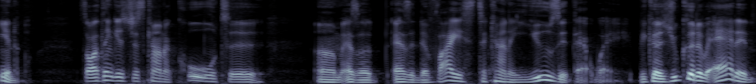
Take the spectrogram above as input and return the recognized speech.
you know. So I think it's just kind of cool to um as a as a device to kind of use it that way because you could have added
